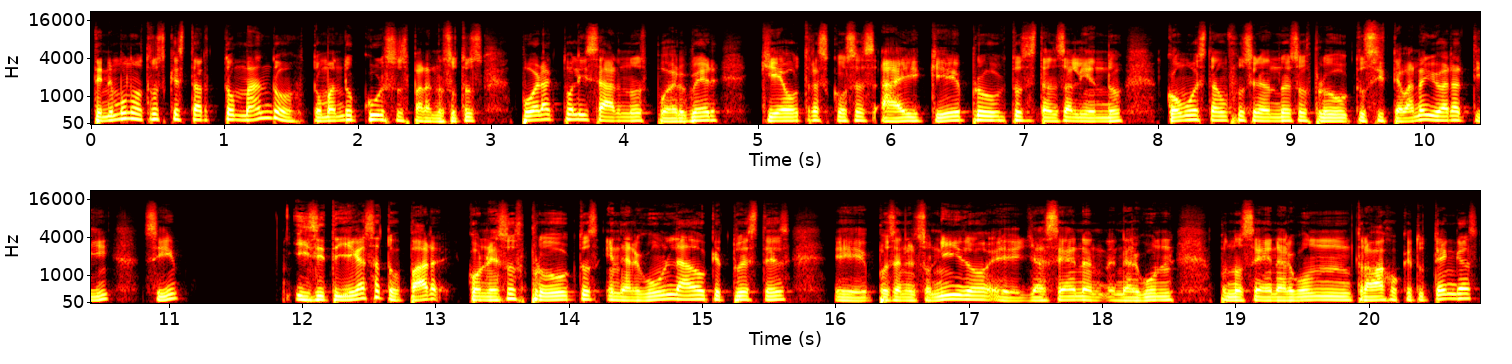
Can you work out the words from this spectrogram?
tenemos nosotros que estar tomando, tomando cursos para nosotros poder actualizarnos, poder ver qué otras cosas hay, qué productos están saliendo, cómo están funcionando esos productos, si te van a ayudar a ti, ¿sí? Y si te llegas a topar con esos productos en algún lado que tú estés, eh, pues en el sonido, eh, ya sea en, algún, pues no sé, en algún trabajo que tú tengas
